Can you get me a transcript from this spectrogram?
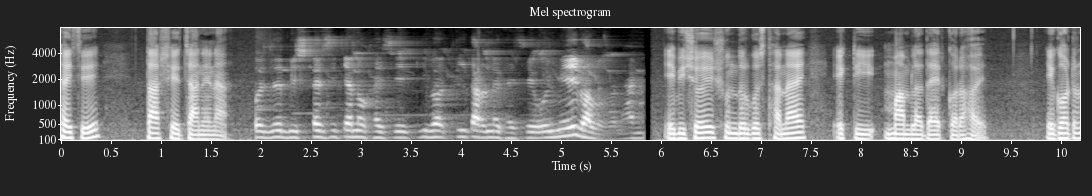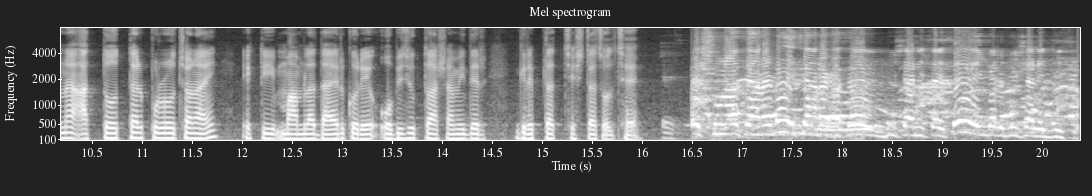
খাইছে তা সে জানে না। ওই যে বিষ খাইছি কেন খাইছি কি কি কারণে খাইছি ওই মেয়েই ভালো জানে। এ বিষয়ে সুন্দরগঞ্জ থানায় একটি মামলা দায়ের করা হয়। এ ঘটনায় আত্মহত্যার প্ররোচনায় একটি মামলা দায়ের করে অভিযুক্ত আসামিদের গ্রেপ্তার চেষ্টা চলছে। সোনা চেহারাটা, এই চেহারার কাছে বিষানি চাইছে, এই বিষানি দিছে।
